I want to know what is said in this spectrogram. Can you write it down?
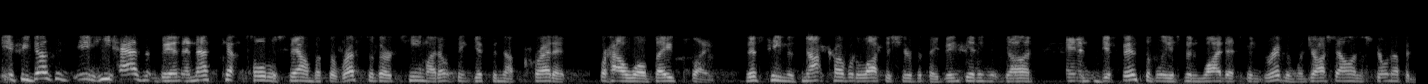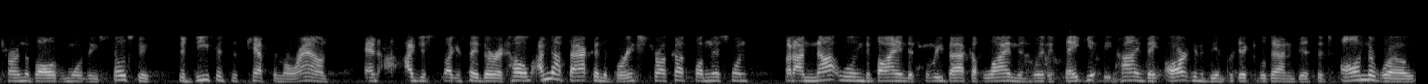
if he doesn't, he hasn't been, and that's kept totals down. But the rest of their team, I don't think, gets enough credit for how well they've played. This team has not covered a lot this year, but they've been getting it done. And defensively, it's been why that's been driven. When Josh Allen has shown up and turned the ball over more than he's supposed to, the defense has kept them around. And I just, like I say, they're at home. I'm not backing the Brinks truck up on this one, but I'm not willing to buy into three backup linemen when if they get behind, they are going to be unpredictable down in distance on the road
